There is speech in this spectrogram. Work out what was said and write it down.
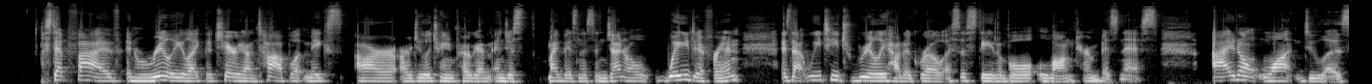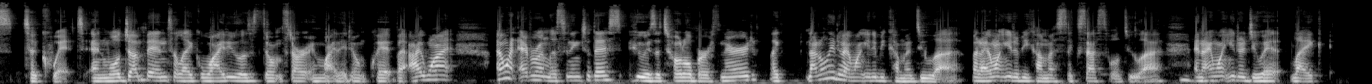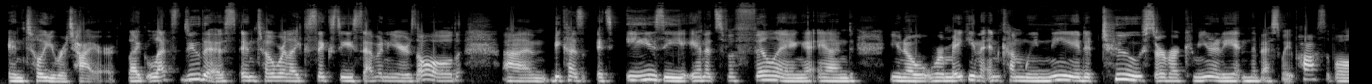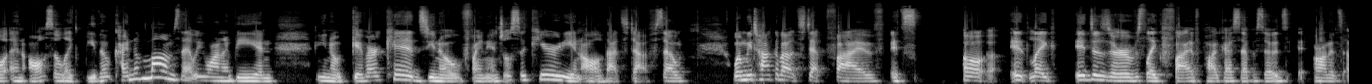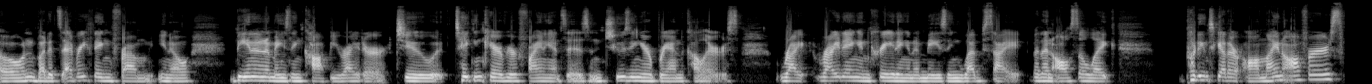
step five and really like the cherry on top what makes our our doula training program and just my business in general way different is that we teach really how to grow a sustainable long-term business i don't want doulas to quit. And we'll jump into like why doulas don't start and why they don't quit. But i want i want everyone listening to this who is a total birth nerd. Like not only do i want you to become a doula but i want you to become a successful doula. Mm-hmm. and i want you to do it like until you retire. Like, let's do this until we're like 67 years old, um, because it's easy and it's fulfilling. And, you know, we're making the income we need to serve our community in the best way possible. And also, like, be the kind of moms that we want to be and, you know, give our kids, you know, financial security and all of that stuff. So, when we talk about step five, it's oh, it like it deserves like five podcast episodes on its own, but it's everything from, you know, being an amazing copywriter to taking care of your finances and choosing your brand colors, write, writing and creating an amazing website, but then also like putting together online offers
